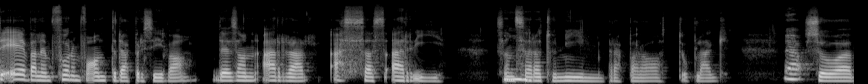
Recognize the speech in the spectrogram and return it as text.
det er vel en form for antidepressiva. Det er sånn RR, SSRI, sånn Mm. serotoninpreparatopplegg. Ja. Så eh,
